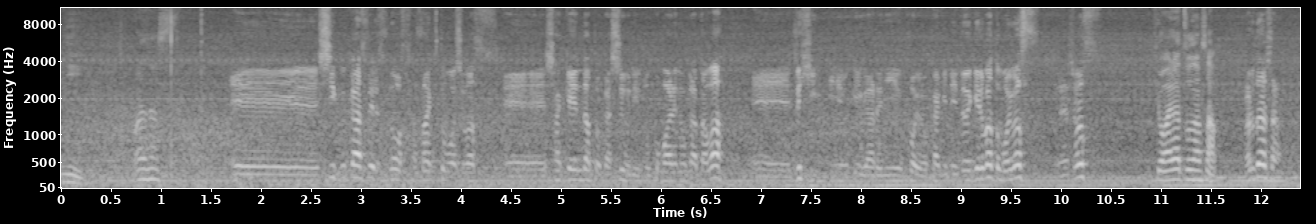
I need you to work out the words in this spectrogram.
におはようございます。えー、シークカーセルスの佐々木と申します、えー、車検だとか修理お困りの方は、えー、ぜひえーお気軽に声をかけていただければと思います。お願いします。今日はありがとうございました。ありがとうございました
